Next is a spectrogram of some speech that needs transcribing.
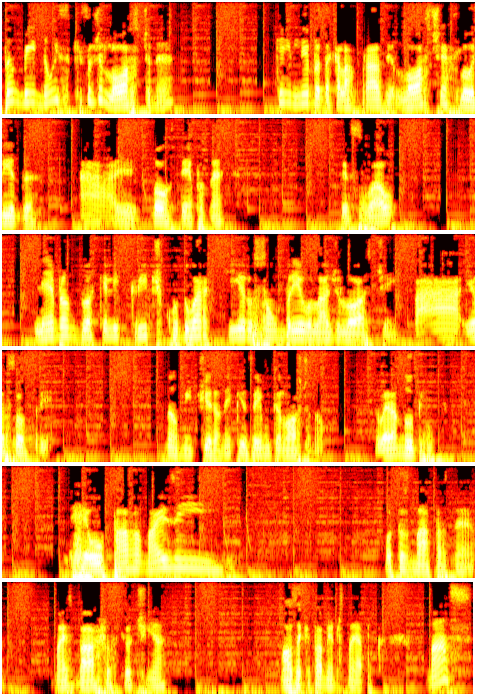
Também não esqueça de Lost, né? Quem lembra daquela frase Lost é Florida? Ah, bons tempos, né? Pessoal, lembram do aquele crítico do arqueiro sombrio lá de Lost, hein? Ah, eu sofri. Não, mentira, eu nem pisei muito em Lost não. Eu era noob. Eu upava mais em outros mapas, né? Mais baixos que eu tinha maus equipamentos na época. Mas,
